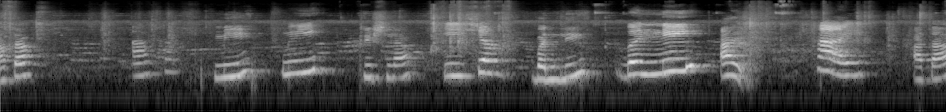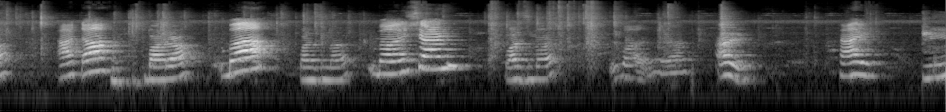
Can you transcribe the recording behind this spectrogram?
आता? आता? मी? मी? कृष्णा? ईशा? बनली बन्नी आहे हाय. आता? आता? बारा? बा? वाजणार? भाषण वाजणार? बाळा आहे हाय. मी?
